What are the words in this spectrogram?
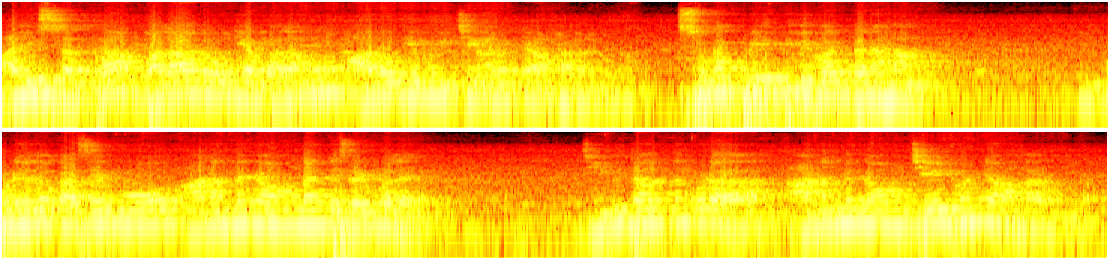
ఆయుష్ సత్వ బలారోగ్య బలము ఆరోగ్యము ఇచ్చేటువంటి ఆహారం. సుఖప్రీతి వివర్ధన. ఇప్పుడు ఏదో కాసేపు ఆనందంగా ఉందంటే సరిపోలే. జీవితాంతం కూడా ఆనందంగా ఉంచేటువంటి ఆహారం ఉండాలి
